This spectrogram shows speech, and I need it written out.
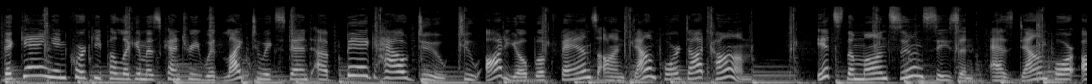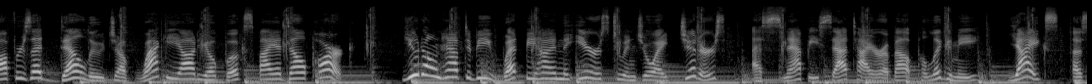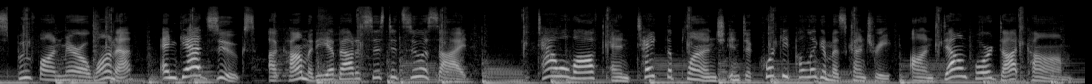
The gang in Quirky Polygamist Country would like to extend a big how do to audiobook fans on Downpour.com. It's the monsoon season as Downpour offers a deluge of wacky audiobooks by Adele Park. You don't have to be wet behind the ears to enjoy Jitters, a snappy satire about polygamy, Yikes, a spoof on marijuana, and Gadzooks, a comedy about assisted suicide. Towel off and take the plunge into quirky polygamist country on downpour.com.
